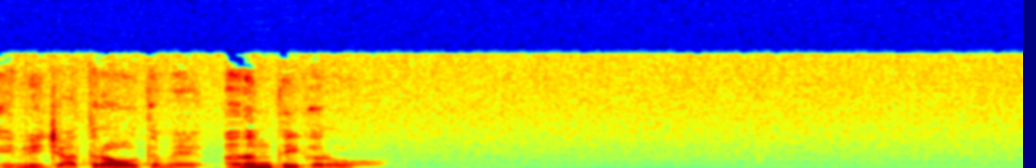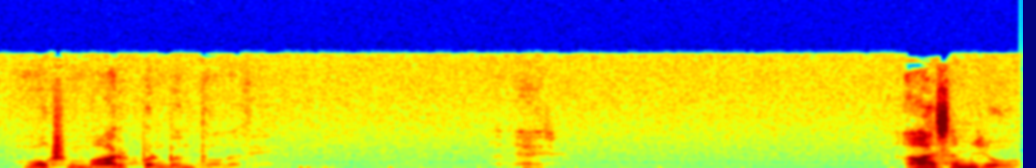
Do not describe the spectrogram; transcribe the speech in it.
એવી જાત્રાઓ તમે અનંતી કરો. મોક્ષ માર્ગ પણ બનતો નથી. આ સમજો.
